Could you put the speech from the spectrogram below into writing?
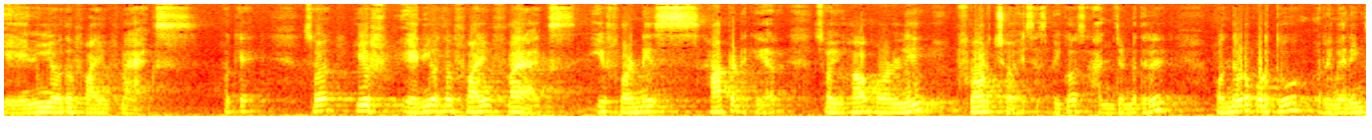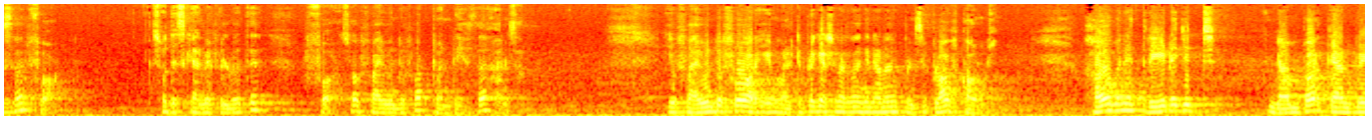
any of the five flags. Okay? So if any of the five flags if one is happened here so you have only four choices because അഞ്ചെണ്ണത്തിൽ ഒന്നുകൂടെ കൊടുത്തു റിമൈനിങ്സ് ആർ ഫോർ so this can be filled with 4 so 5 into 4 20 is the answer if 5 into 4 ഈ മൾട്ടിപ്ലിക്കേഷൻ വരുന്നത് എങ്ങനെയാണ് പ്രിൻസിപ്പിൾ ഓഫ് കൗണ്ടിങ് ഹൗ മെനി ത്രീ ഡിജിറ്റ് number can be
